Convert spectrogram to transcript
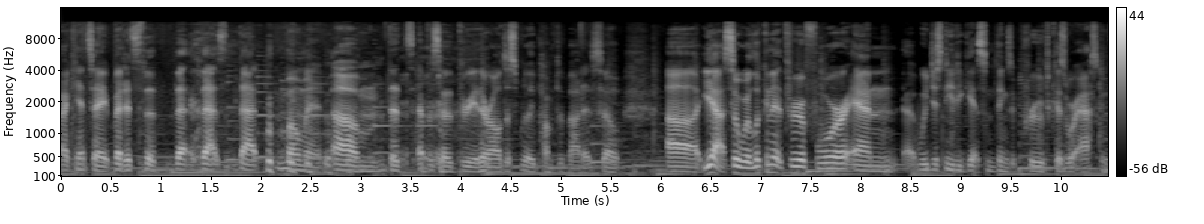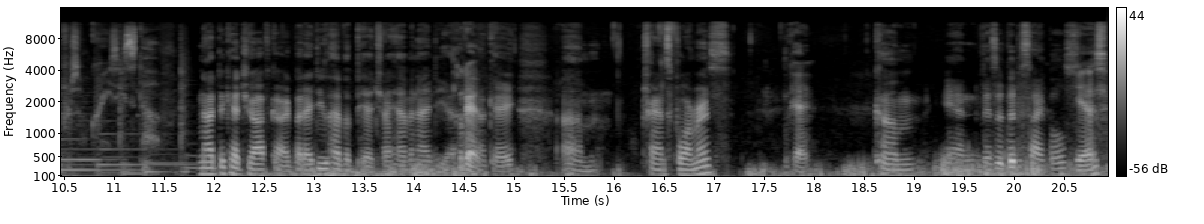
I can't say, but it's the that that's that moment. Um, that's episode three. They're all just really pumped about it. So, uh, yeah. So we're looking at three or four, and we just need to get some things approved because we're asking for some crazy stuff. Not to catch you off guard, but I do have a pitch. I have an idea. Okay. Okay. Um, Transformers Okay. come and visit the disciples. Yes.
